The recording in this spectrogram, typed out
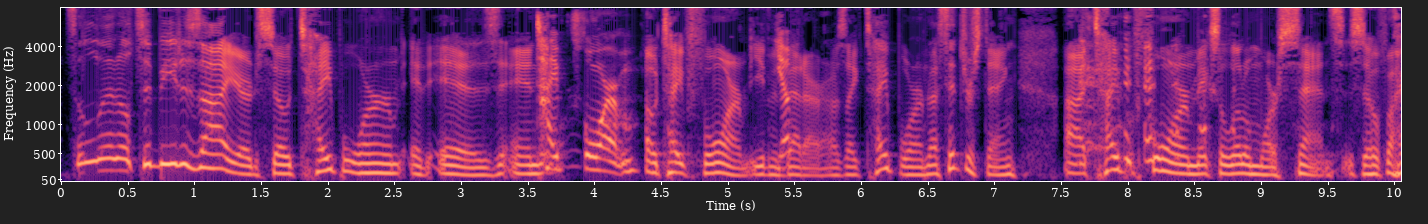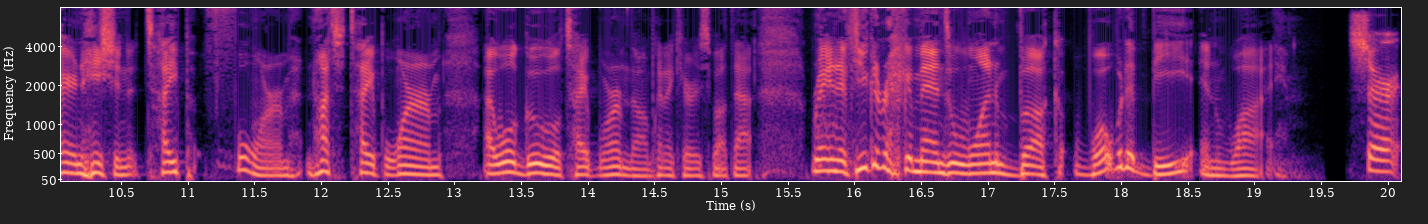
it's a little to be desired. So type worm it is. And type form. Oh, type form, even yep. better. I was like, type worm. that's interesting. Uh, Typeform makes a little more sense. So Fire Nation, type form, not type worm. I will Google type worm though. I'm kind of curious about that. Rain, if you could recommend one book, what would it be and why? Sure.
